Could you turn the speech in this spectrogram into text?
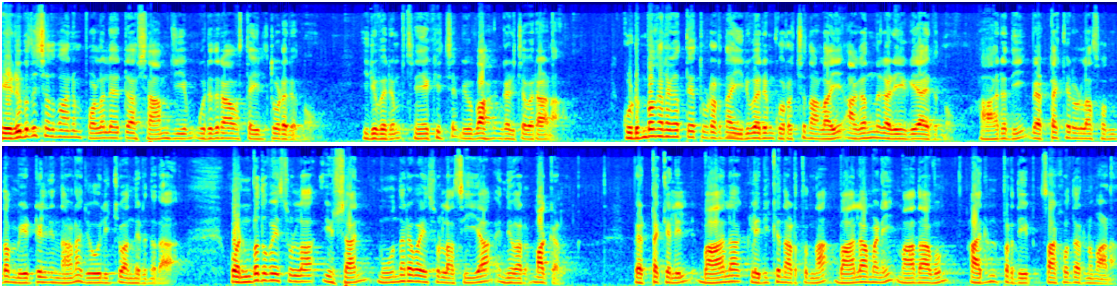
എഴുപത് ശതമാനം പൊള്ളലേറ്റ ശ്യാംജിയും ഗുരുതരാവസ്ഥയിൽ തുടരുന്നു. ഇരുവരും സ്നേഹിച്ച് വിവാഹം കഴിച്ചവരാണ്. കുടുംബകലഹത്തെ തുടർന്ന് ഇരുവരും കുറച്ചു നാളായി അകന്നു കഴിയുകയായിരുന്നു. ആരതി വെട്ടയ്ക്കലുള്ള സ്വന്തം വീട്ടിൽ നിന്നാണ് ജോലിക്ക് വന്നിരുന്നത്. ഒൻപത് വയസ്സുള്ള ഇഷാൻ മൂന്നര വയസ്സുള്ള സിയ എന്നിവർ മക്കൾ. വെട്ടക്കലിൽ ബാല ക്ലിനിക്ക് നടത്തുന്ന ബാലാമണി മാതാവും അരുൺ പ്രദീപ് സഹോദരനുമാണ്.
